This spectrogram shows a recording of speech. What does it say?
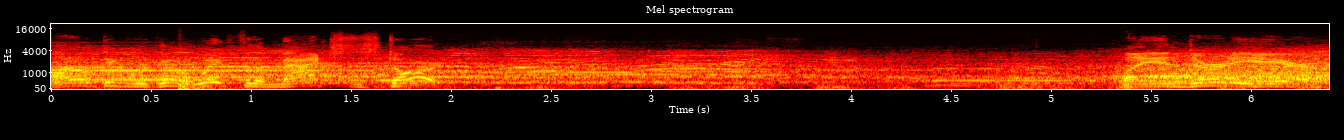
I don't think we're going to wait for the match to start. Playing dirty here.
